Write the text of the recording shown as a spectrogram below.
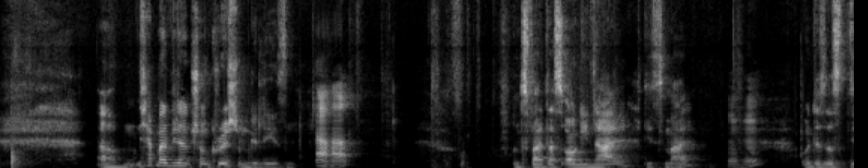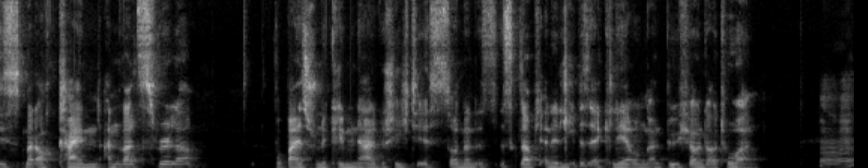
ähm, ich habe mal wieder einen John Grisham gelesen. Aha. Und zwar das Original diesmal. Mhm. Und es ist diesmal auch kein Anwaltsthriller, wobei es schon eine Kriminalgeschichte ist, sondern es ist, glaube ich, eine Liebeserklärung an Bücher und Autoren. Mhm.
